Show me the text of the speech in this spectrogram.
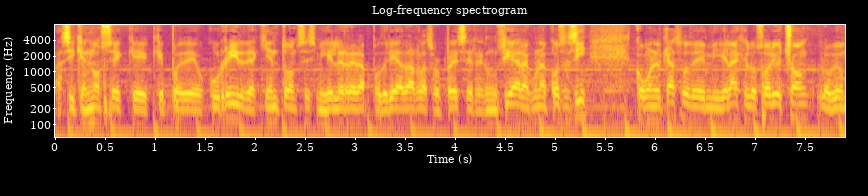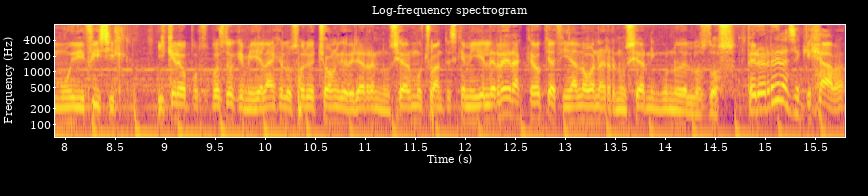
así que no sé qué, puede ocurrir de aquí entonces. Miguel Herrera podría dar la sorpresa y renunciar, alguna cosa así. Como en el caso de Miguel Ángel Osorio Chong, lo veo muy difícil. Y creo, por supuesto, que Miguel Ángel Osorio Chong debería renunciar mucho antes que Miguel Herrera. Creo que al final no van a renunciar ninguno de los dos. Pero Herrera se quejaba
